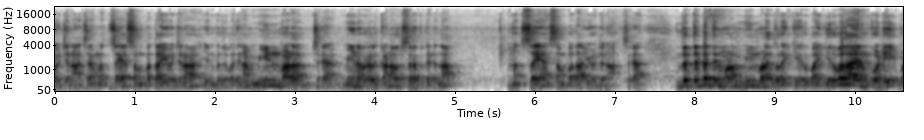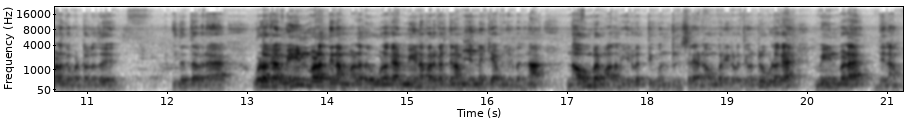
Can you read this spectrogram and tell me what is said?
யோஜனா. சரி மத்சய சம்பதா யோஜனா என்பது பார்த்தீங்கன்னா மீன் வளம் சரியா? மீனவர்களுக்கான ஒரு சிறப்பு திட்டம் தான் மத்சய சம்பதா யோஜனா சரியா? இந்த திட்டத்தின் மூலம் மீன்வளத்துறைக்கு ரூபாய் இருபதாயிரம் கோடி வழங்கப்பட்டுள்ளது. இது தவிர உலக மீன்வள தினம் அல்லது உலக மீனவர்கள் தினம் என்னைக்கு அப்படின்னு சொல்லி பார்த்தீங்கன்னா நவம்பர் மாதம் இருபத்தி ஒன்று. சரியா? நவம்பர் இருபத்தி ஒன்று உலக மீன்வள தினம்.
